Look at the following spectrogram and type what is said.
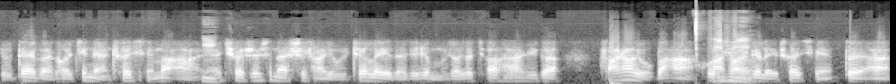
有代表的话经典车型嘛啊，因为确实现在市场有这类的这些我们叫叫它一个发烧友吧啊，或者这类车型，对啊，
